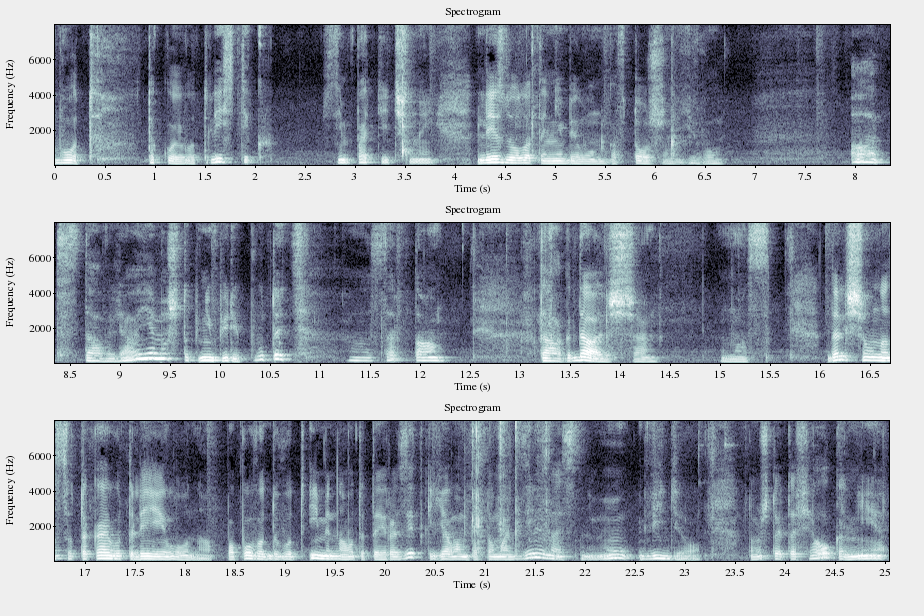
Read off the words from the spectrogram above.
Вот такой вот листик симпатичный. Лес золота небелунгов тоже его отставляем, чтобы не перепутать э, сорта. Так, дальше у нас. Дальше у нас вот такая вот лейлона. По поводу вот именно вот этой розетки я вам потом отдельно сниму видео. Потому что эта фиалка не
